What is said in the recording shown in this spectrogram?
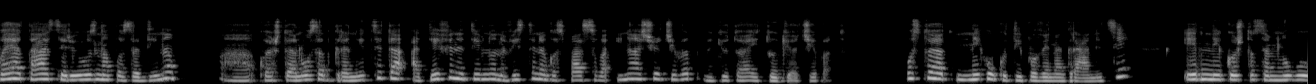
која е таа сериозна позадина а, која што ја носат границите, а дефинитивно на вистина го спасува и нашиот живот, меѓутоа и тугиот живот. Постојат неколку типови на граници, едни кои што се многу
